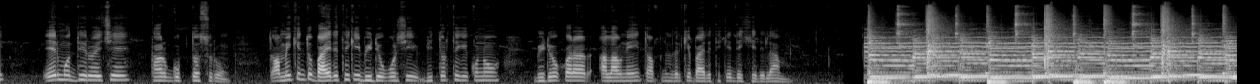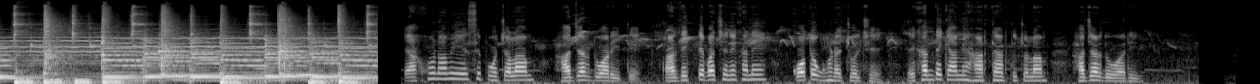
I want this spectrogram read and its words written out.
এর মধ্যে রয়েছে তার গুপ্ত শোরুম তো আমি কিন্তু বাইরে থেকে ভিডিও করছি, ভিতর থেকে কোনো ভিডিও করার অ্যালাউ নেই, তো আপনাদেরকে বাইরে থেকে দেখিয়ে দিলাম। এখন আমি এসে পৌঁছালাম হাজার দুয়ারিতে আর দেখতে পাচ্ছেন এখানে কত ঘোড়া চলছে। এখান থেকে আমি হাঁটতে হাঁটতে চললাম হাজার দুয়ারি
